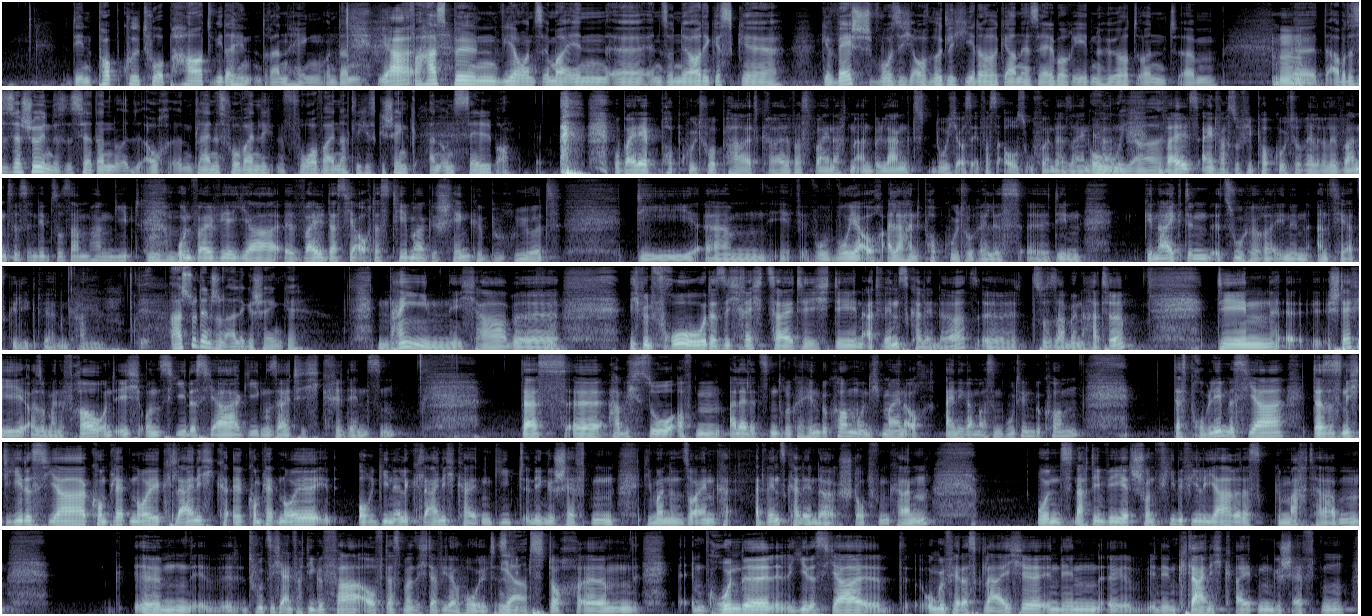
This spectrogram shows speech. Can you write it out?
den Popkultur-Part wieder hinten dranhängen und dann Ja. verhaspeln wir uns immer in, äh, in so nerdiges Ge Gewäsch, wo sich auch wirklich jeder gerne selber reden hört und ähm, äh, da- aber das ist ja schön, das ist ja dann auch ein kleines vorweihnachtlich, vorweihnachtliches Geschenk an uns selber. Wobei der Popkultur-Part, gerade was Weihnachten anbelangt, durchaus etwas ausufernder sein Oh, kann. ja. Weil es einfach so viel popkulturell Relevantes in dem Zusammenhang gibt Mhm. und weil wir ja, äh, weil das ja auch das Thema Geschenke berührt, die, ähm, wo, wo ja auch allerhand Popkulturelles äh, den geneigten äh, ZuhörerInnen ans Herz gelegt werden kann. Hast du denn schon alle Geschenke? Nein, ich habe. Ich bin froh, dass ich rechtzeitig den Adventskalender äh, zusammen hatte, den äh, Steffi, also meine Frau und ich uns jedes Jahr gegenseitig kredenzen. Das äh, habe ich so auf dem allerletzten Drücker hinbekommen und ich meine auch einigermaßen gut hinbekommen. Das Problem ist ja, dass es nicht jedes Jahr komplett neue Kleinigke äh, komplett neue originelle Kleinigkeiten gibt in den Geschäften, die man in so einen Ka Adventskalender stopfen kann. Und nachdem wir jetzt schon viele, viele Jahre das gemacht haben, ähm, äh, tut sich einfach die Gefahr auf, dass man sich da wiederholt. Es Ja. gibt doch ähm, im Grunde jedes Jahr äh, ungefähr das Gleiche in den, äh, in den Kleinigkeiten, Geschäften.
